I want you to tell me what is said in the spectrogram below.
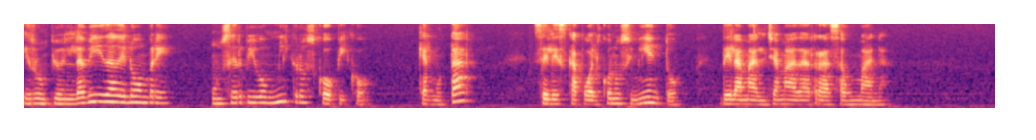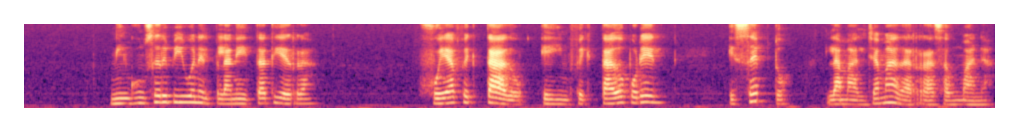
irrumpió en la vida del hombre un ser vivo microscópico que al mutar se le escapó al conocimiento de la mal llamada raza humana. Ningún ser vivo en el planeta Tierra fue afectado e infectado por él, excepto la mal llamada raza humana.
